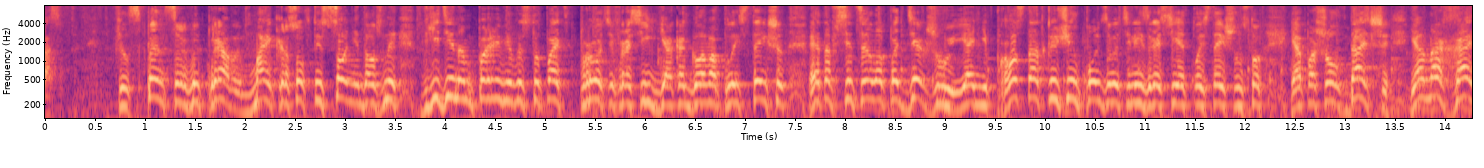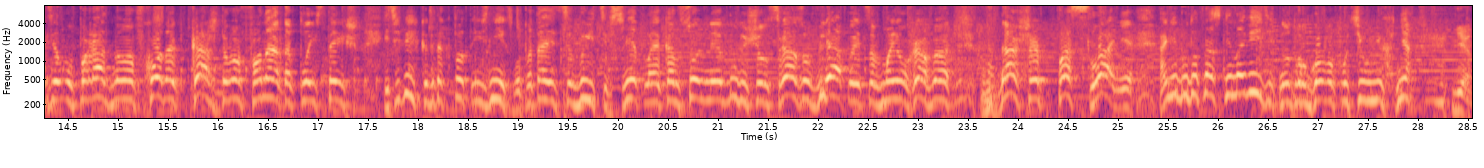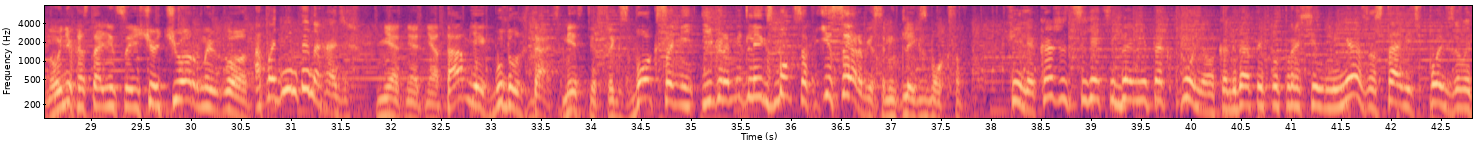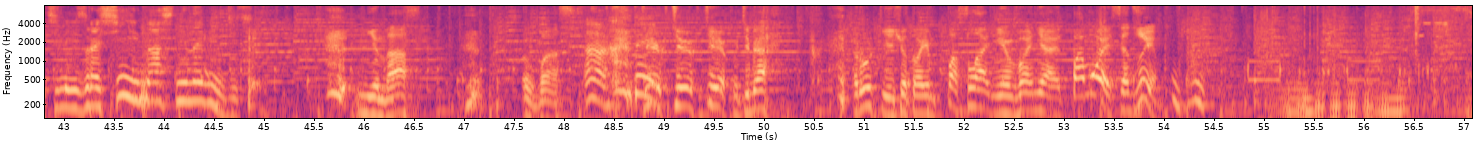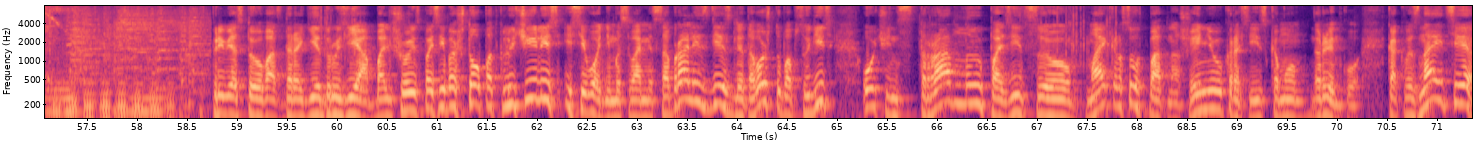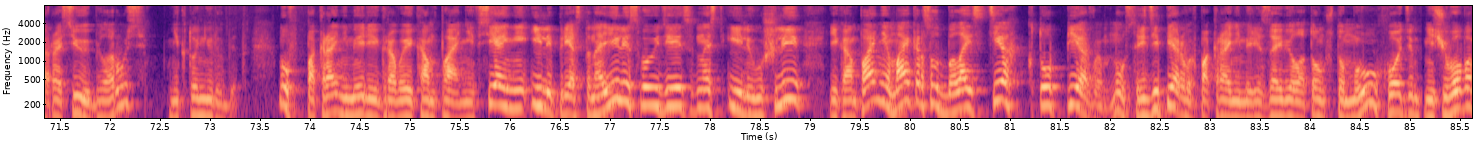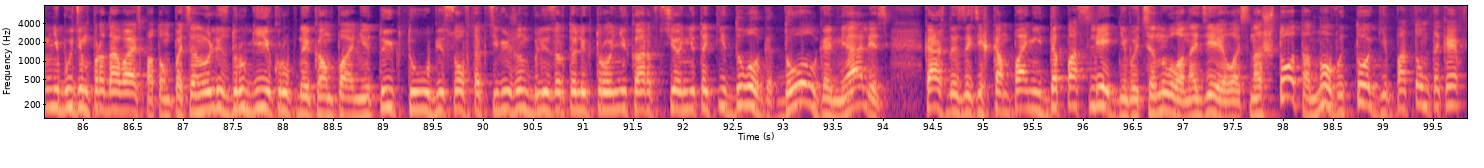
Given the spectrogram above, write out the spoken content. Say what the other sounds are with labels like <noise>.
вас. Фил Спенсер, вы правы. Microsoft и Sony должны в едином порыве выступать против России. Я, как глава PlayStation, это всецело поддерживаю. Я не просто отключил пользователей из России от PlayStation Store, я пошел дальше. Я нагадил у парадного входа каждого фаната PlayStation. И теперь, когда кто-то из них попытается выйти в светлое консольное будущее, он сразу вляпается в мое в, в наше послание. Они будут нас ненавидеть, но другого пути у них нет. Не, ну у них останется еще черный год. А под ним ты находишь? Нет, нет, нет, там я их буду ждать вместе с Xbox, играми для Xbox и сервисами для Xbox. Филя, кажется, я тебя не так понял, когда ты попросил меня заставить пользователей из России нас ненавидеть. <laughs> Не нас, вас. Ах ты! Тихо, тихо, тихо, у тебя руки еще твоим посланием воняют. Помойся, Джим! Приветствую вас, дорогие друзья. Большое спасибо, что подключились. И сегодня мы с вами собрались здесь для того, чтобы обсудить очень странную позицию Microsoft по отношению к российскому рынку. Как вы знаете, Россию и Беларусь никто не любит ну, по крайней мере, игровые компании. Все они или приостановили свою деятельность, или ушли, и компания Microsoft была из тех, кто первым, ну, среди первых, по крайней мере, заявил о том, что мы уходим, ничего вам не будем продавать, потом потянулись другие крупные компании, ты кто, Ubisoft, Activision, Blizzard, Electronic Arts, все они такие долго, долго мялись, Каждая из этих компаний до последнего тянула, надеялась на что-то, но в итоге потом такая,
